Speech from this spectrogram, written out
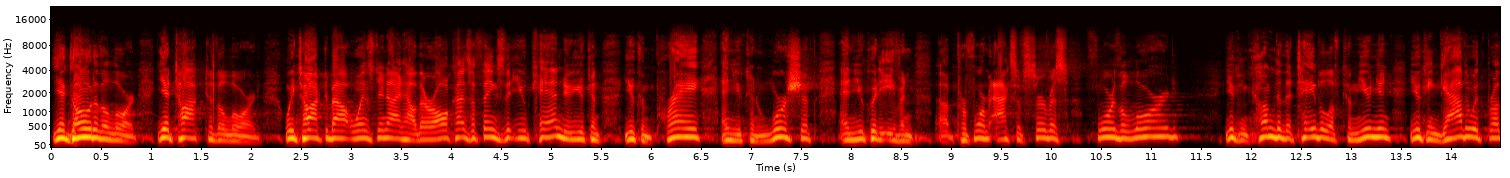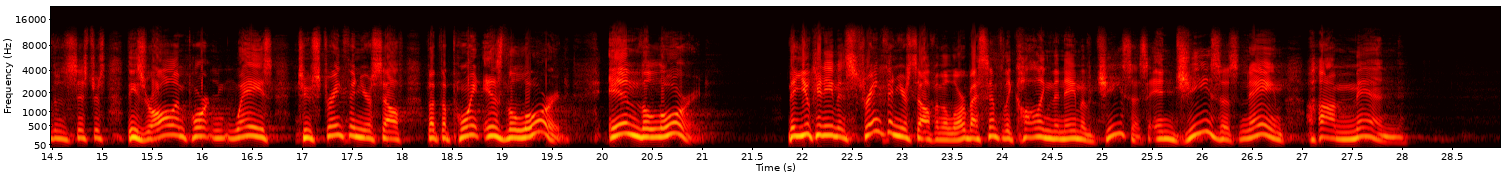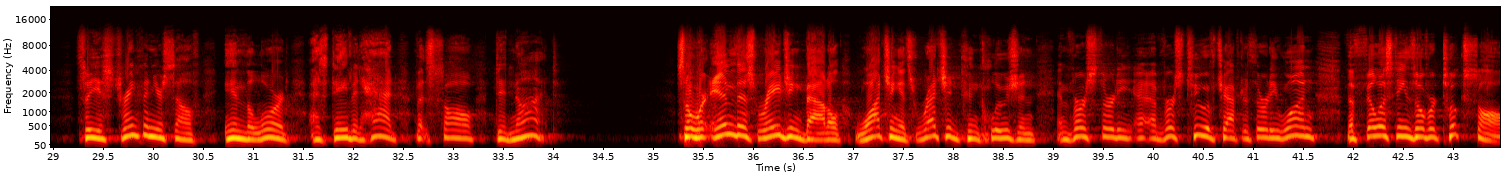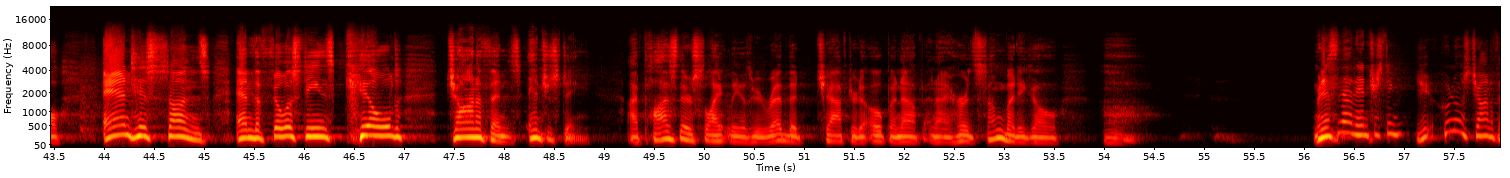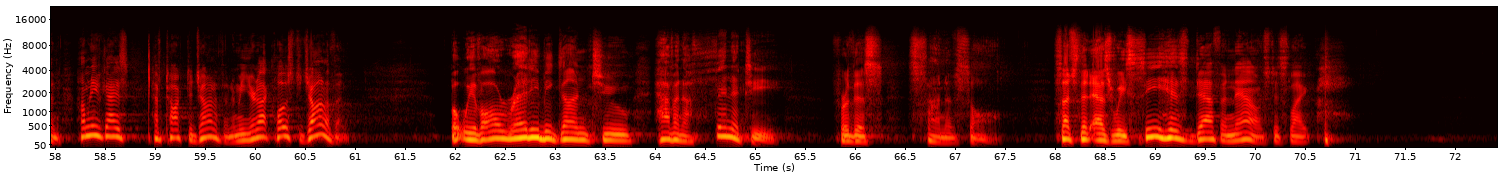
You go to the Lord. You talk to the Lord. We talked about Wednesday night how there are all kinds of things that you can do. You can, you can pray and you can worship and you could even uh, perform acts of service for the Lord. You can come to the table of communion. You can gather with brothers and sisters. These are all important ways to strengthen yourself. But the point is the Lord, in the Lord. That you can even strengthen yourself in the Lord by simply calling the name of Jesus. In Jesus' name, amen. So you strengthen yourself in the Lord as David had, but Saul did not. So we're in this raging battle, watching its wretched conclusion. And verse 30, uh, verse 2 of chapter 31, the Philistines overtook Saul and his sons, and the Philistines killed Jonathan. It's interesting. I paused there slightly as we read the chapter to open up, and I heard somebody go, Oh, I mean, isn't that interesting? You, who knows Jonathan? How many of you guys have talked to Jonathan? I mean, you're not close to Jonathan. But we've already begun to have an affinity for this son of Saul, such that as we see his death announced, it's like,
